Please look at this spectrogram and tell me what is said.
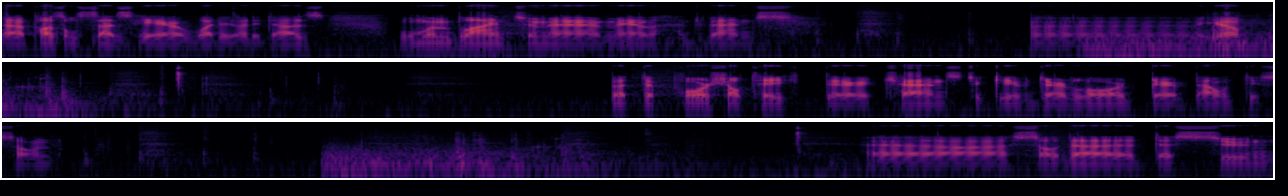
Uh, puzzle says here what it, what it does. Woman blind to ma male advance. Uh, there we go. But the poor shall take their chance to give their lord their bounty son. Uh, so the the soon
